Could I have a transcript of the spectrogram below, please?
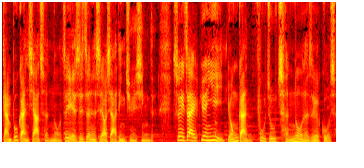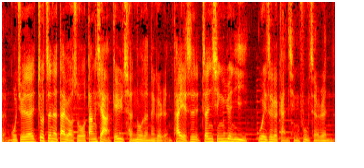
敢不敢下承诺，这也是真的是要下定决心的。所以在愿意勇敢付诸承诺的这个过程，我觉得就真的代表说，当下给予承诺的那个人，他也是真心愿意为这个感情负责任的。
